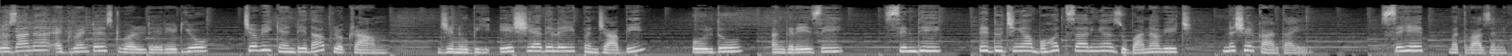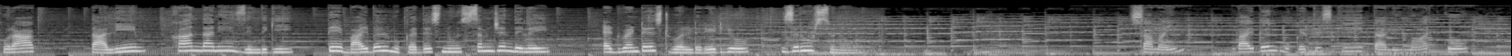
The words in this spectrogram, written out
ਰੋਜ਼ਾਨਾ Adventist world radio 24 ਘੰਟੇ ਦਾ programme, ਜਨੂਬੀ ਏਸ਼ੀਆ ਦੇ ਲਈ ਪੰਜਾਬੀ, ਉਰਦੂ, ਅੰਗਰੇਜ਼ੀ, ਸਿੰਧੀ ਤੇ ਦੂਜੀਆਂ ਬਹੁਤ ਸਾਰੀਆਂ ਜ਼ੁਬਾਨਾਂ ਵਿੱਚ ਨਸ਼ਰ ਕਰਦਾ ਹੈ ਸਿਹਤ, ਮਤਵਾਜ਼ਨ ਖੁਰਾਕ تعلیم ਖਾਨਦਾਨੀ ਜ਼ਿੰਦਗੀ ਤੇ ਬਾਈਬਲ ਮੁਕੱਦਸ ਨੂੰ ਸਮਝਣ ਦੇ ਲਈ ਐਡਵੈਂਟਿਸਟ ਵਰਲਡ ਰੇਡੀਓ ਜ਼ਰੂਰ ਸੁਣੋ। ਸਾਮਾਈ बाइबल मुकद्दस की तालीमात को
